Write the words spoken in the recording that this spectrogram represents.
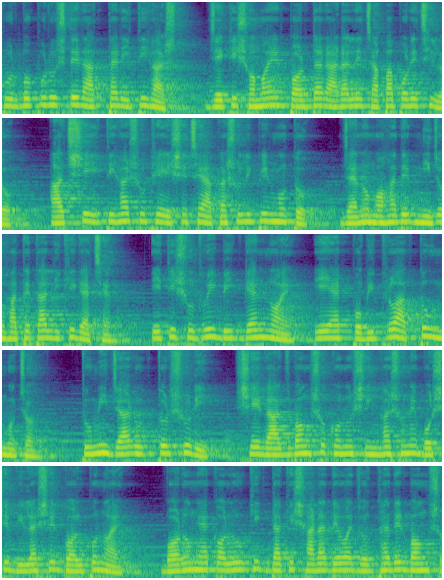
পূর্বপুরুষদের আত্মার ইতিহাস, যেটি সময়ের পর্দার আড়ালে চাপা পড়েছিল, আজ সেই ইতিহাস উঠে এসেছে আকাশলিপির মতো, যেন মহাদেব নিজ হাতে তা লিখে গেছেন। এটি শুধুই বিজ্ঞান নয়, এ এক পবিত্র আত্ম উন্মোচন তুমি যার উত্তরসূরি, সে রাজবংশ কোনো সিংহাসনে বসে বিলাসের গল্প নয়, বরং এক অলৌকিক ডাকে সাড়া দেওয়া যোদ্ধাদের বংশ,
